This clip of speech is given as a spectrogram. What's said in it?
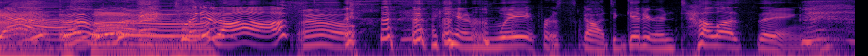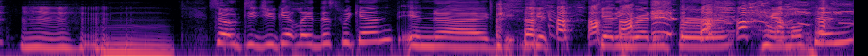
Yeah. Ooh, Put it off. Oh, I can't wait for Scott to get here and tell us things. Mm. So, did you get laid this weekend in uh, g- get, getting ready for Hamilton?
